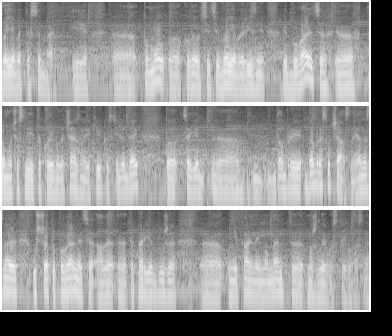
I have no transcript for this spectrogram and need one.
виявити себе. І Е, Тому, е, коли ці ці вияви різні відбуваються, е, в тому числі і такої величезної кількості людей, то це є е, добре, добре сучасне. Я не знаю, у що то повернеться, але е, тепер є дуже е, унікальний момент можливостей, власне.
